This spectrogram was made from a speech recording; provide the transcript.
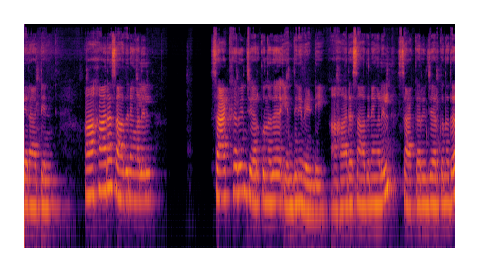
കെരാറ്റിൻ. ആഹാര സാധനങ്ങളിൽ സാക്കറിൻ ചേർക്കുന്നത് എന്തിനു വേണ്ടി? ആഹാര സാധനങ്ങളിൽ സാക്കറിൻ ചേർക്കുന്നത്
